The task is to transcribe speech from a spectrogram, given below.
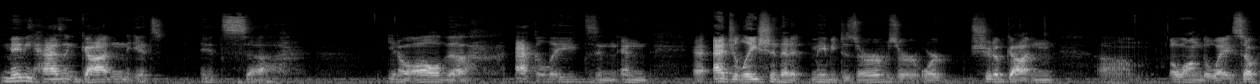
maybe hasn't gotten its its uh, you know all the accolades and and adulation that it maybe deserves or or should have gotten um, along the way. So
